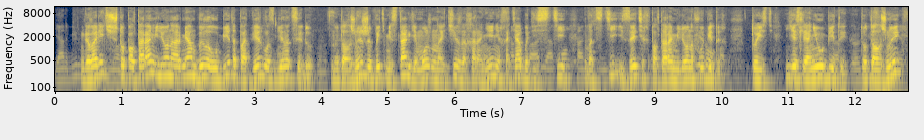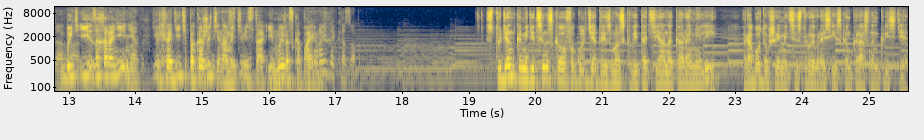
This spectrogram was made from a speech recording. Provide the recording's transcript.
Говорите, что полтора миллиона армян было убито, подверглось геноциду. Но должны же быть места, где можно найти захоронение хотя бы 10-20 из этих полтора миллионов убитых. То есть, если они убиты, то должны быть и захоронения. Приходите, покажите нам эти места, и мы раскопаем их. Студентка медицинского факультета из Москвы Татьяна Карамели работавшая медсестрой в Российском Красном Кресте,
